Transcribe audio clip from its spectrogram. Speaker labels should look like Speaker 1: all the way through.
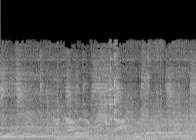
Speaker 1: more than they are on the screen most of the time.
